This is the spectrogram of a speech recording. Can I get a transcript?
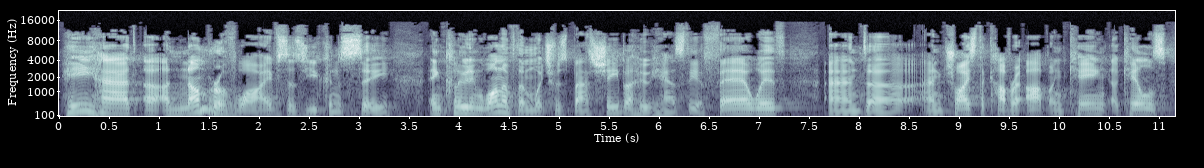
he had a, a number of wives, as you can see, including one of them, which was Bathsheba, who he has the affair with, and, uh, and tries to cover it up and king, uh, kills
